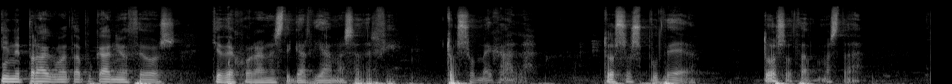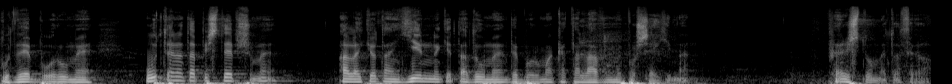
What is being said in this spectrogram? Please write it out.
Είναι πράγματα που κάνει ο Θεός και δεν χωράνε στην καρδιά μας αδερφοί. Τόσο μεγάλα, τόσο σπουδαία, τόσο θαυμαστά που δεν μπορούμε ούτε να τα πιστέψουμε αλλά και όταν γίνουν και τα δούμε δεν μπορούμε να καταλάβουμε πως έγιναν. Ευχαριστούμε το Θεό.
